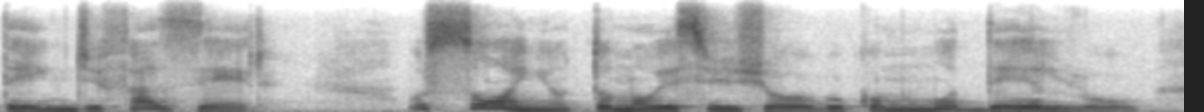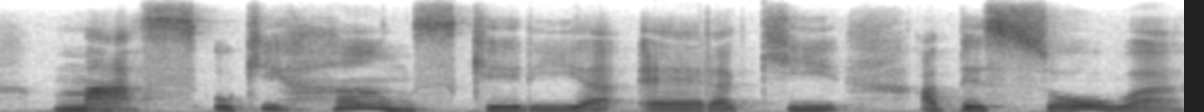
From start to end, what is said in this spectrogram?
tem de fazer. O sonho tomou esse jogo como modelo, mas o que Hans queria era que a pessoa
